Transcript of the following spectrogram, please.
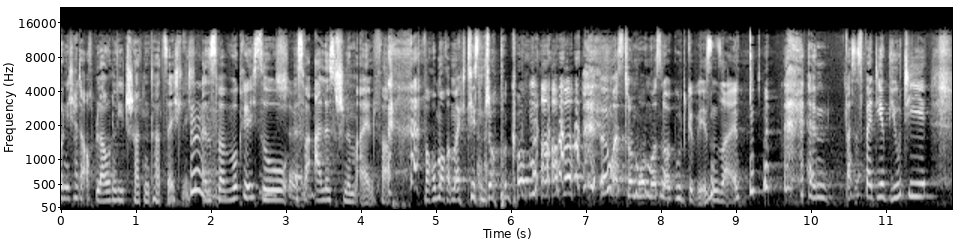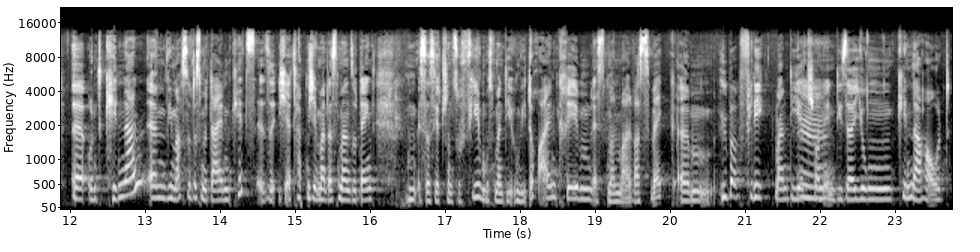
Und ich hatte auch blauen Lidschatten tatsächlich. Mhm. Also es war wirklich so, Schön. es war alles schlimm einfach. Warum auch immer ich diesen Job bekommen habe. Irgendwas drumherum muss noch gut gewesen sein. ähm, was ist bei dir Beauty äh, und Kindern? Ähm, wie machst du das mit deinen Kids? Also ich ertappe mich immer, dass man so denkt, hm, ist das jetzt schon zu viel? Muss man die irgendwie doch eincremen? Lässt man mal was weg? Ähm, überpflegt man die jetzt schon mhm. in dieser jungen Kinderhaut?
